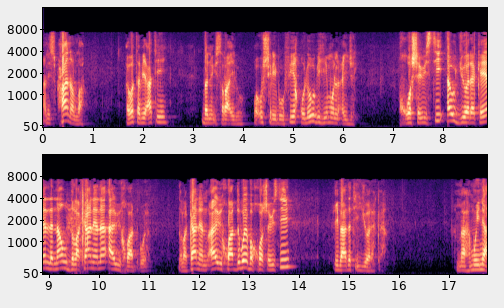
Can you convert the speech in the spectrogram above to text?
يعني سبحان الله أو طبيعتي بنو إسرائيل وأشربوا في قلوبهم العجل خۆشەویستی ئەو جۆرەکەیە لە ناو دڵەکانیانە ئاوی خوارد بووە دڵەکانیان ئاوی خوارد بووە بە خۆشەویستی عیبادەتی جۆرەکە ما هەمووی نا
